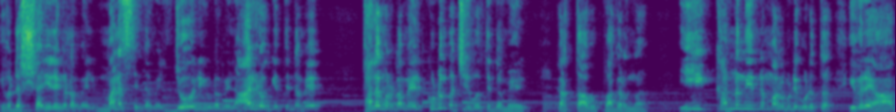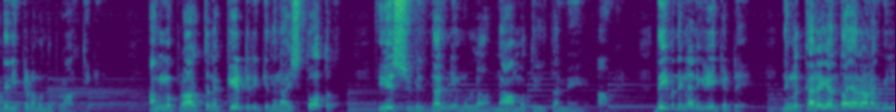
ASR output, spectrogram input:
ഇവരുടെ ശരീരങ്ങളുടെ മേൽ മനസ്സിന്റെ മേൽ ജോലിയുടെ മേൽ ആരോഗ്യത്തിന്റെ മേൽ തലമുറയുടെ മേൽ കുടുംബജീവിതത്തിന്റെ മേൽ കർത്താവ് പകർന്ന് ഈ കണ്ണുനീരിന് മറുപടി കൊടുത്ത് ഇവരെ ആദരിക്കണമെന്ന് പ്രാർത്ഥിക്കുന്നു. അങ്ങ് പ്രാർത്ഥന കേട്ടിരിക്കുന്നതിനായി സ്തോത്രം. യേശുവിൽ ധന്യമുള്ള നാമത്തിൽ തന്നെ ആമേ ദൈവം നിങ്ങൾ അനുഗ്രഹിക്കട്ടെ. നിങ്ങൾ കരയാൻ തയ്യാറാണെങ്കിൽ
